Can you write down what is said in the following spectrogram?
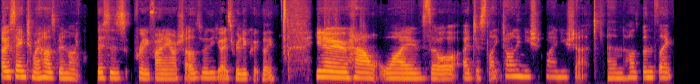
I was saying to my husband like this is pretty funny. I'll share this with you guys really quickly. You know how wives are, are just like, darling, you should buy a new shirt. And husband's like,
